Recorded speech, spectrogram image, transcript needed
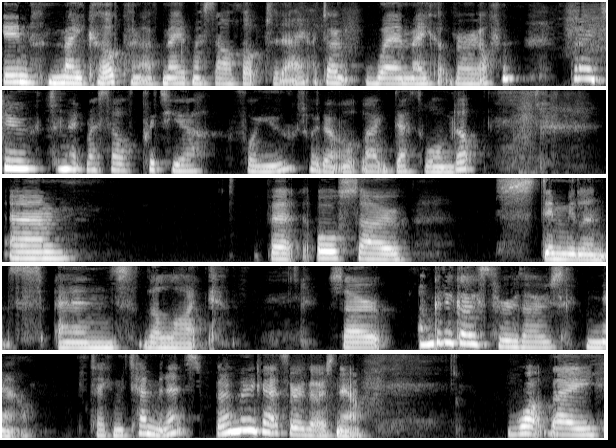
in makeup. And I've made myself up today. I don't wear makeup very often, but I do to make myself prettier for you so I don't look like death warmed up. Um, but also stimulants and the like. So I'm going to go through those now. It's taking me 10 minutes, but I'm going to get through those now. What they,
